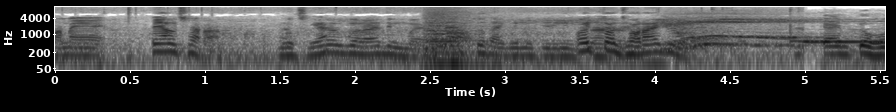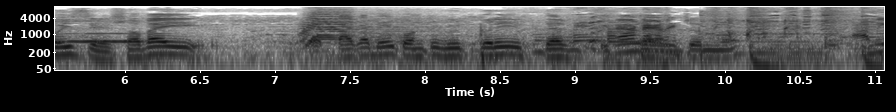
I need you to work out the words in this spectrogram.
মানে তেল ছাড়া। লুচি হ্যাঁ? জড়াই দিন ভাই। তো থাকবে লুচি ওই তো ঝরাই দিবে। টাইম তো হয়েছে সবাই টাকা দিয়ে কন্ট্রিবিউট করি ইফতার টাকা ইফতারের দিই। জন্য। আমি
